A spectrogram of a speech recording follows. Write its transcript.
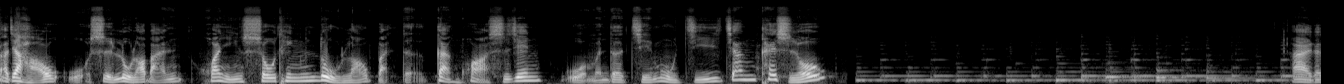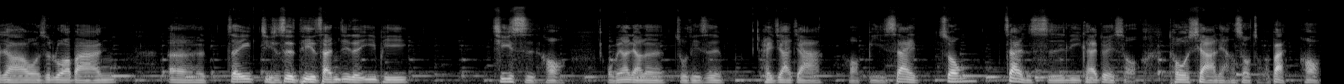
大家好，我是陆老板，欢迎收听陆老板的干话时间。我们的节目即将开始哦。嗨，大家好，我是陆老板。呃，这一集是第三季的 EP 七十哈。我们要聊的主题是黑佳佳。哦，比赛中暂时离开对手，偷下两手怎么办？哈，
